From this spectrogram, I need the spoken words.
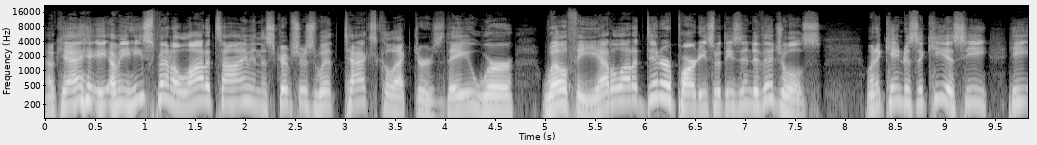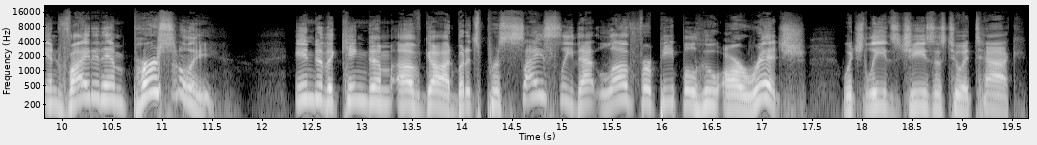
Okay? I mean, he spent a lot of time in the scriptures with tax collectors. They were wealthy. He had a lot of dinner parties with these individuals. When it came to Zacchaeus, he, he invited him personally into the kingdom of God. But it's precisely that love for people who are rich which leads Jesus to attack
